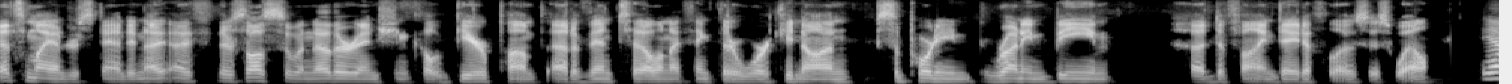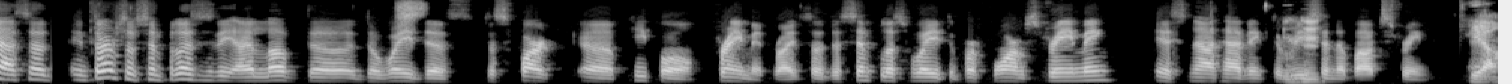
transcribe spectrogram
That's my understanding. I, I, there's also another engine called Gearpump out of Intel, and I think they're working on supporting running Beam uh, defined data flows as well. Yeah, so in terms of simplicity, I love the, the way the, the Spark uh, people frame it, right? So the simplest way to perform streaming is not having to mm-hmm. reason about streaming. Yeah.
